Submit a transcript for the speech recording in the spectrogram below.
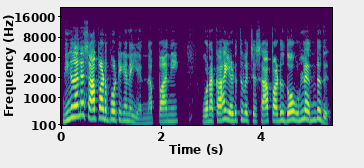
நீங்கள் தானே சாப்பாடு போட்டிங்கன்னே. என்னப்பா நீ? உனக்காக எடுத்து வச்ச சாப்பாடு இதோ உள்ளே இருந்தது.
